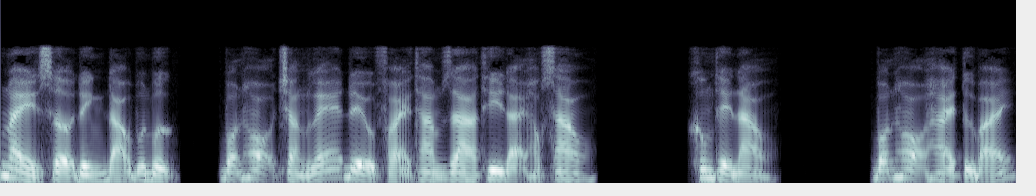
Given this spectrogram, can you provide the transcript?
này sở đình đảo buồn bực, bọn họ chẳng lẽ đều phải tham gia thi đại học sao? Không thể nào. Bọn họ hài tử bái,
